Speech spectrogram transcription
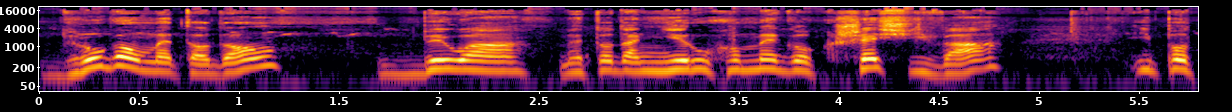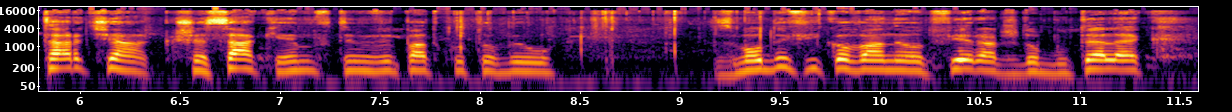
Drugą metodą była metoda nieruchomego krzesiwa i potarcia krzesakiem. W tym wypadku to był zmodyfikowany otwieracz do butelek,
